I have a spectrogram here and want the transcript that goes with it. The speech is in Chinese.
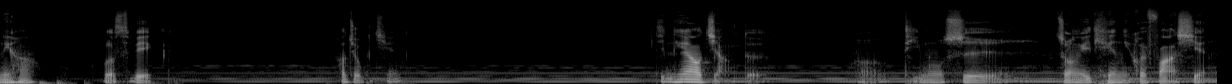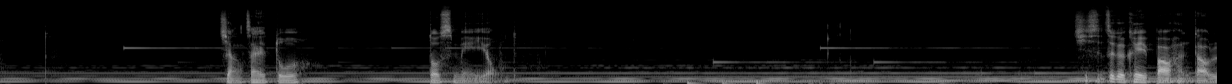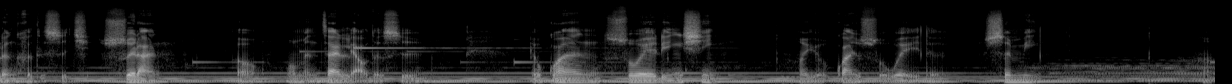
你好，我是 Vic，好久不见。今天要讲的，呃，题目是：总有一天你会发现，讲再多都是没用的。其实这个可以包含到任何的事情，虽然，哦，我们在聊的是。有关所谓灵性啊，有关所谓的生命啊，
